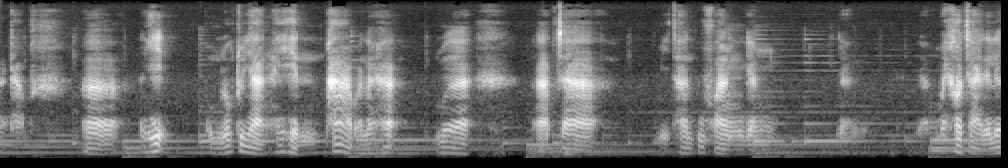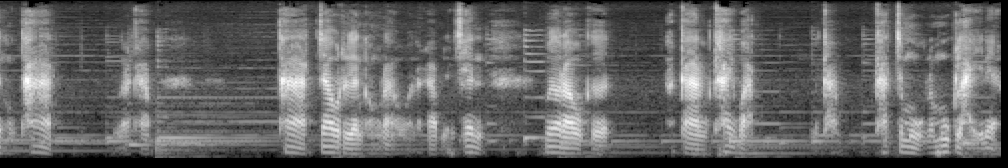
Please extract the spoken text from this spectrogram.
นะครับอันนี้ผมยกตัวอย่างให้เห็นภาพนะฮะเมื่ออาจจะมีท่านผู้ฟังยัง ไม่เข้าใจในเรื่องของธาตุนะครับธาตุเจ้าเรือนของเรานะครับ อย่างเช่น เมื่อเราเกิดอาการไข้หวัดนะครับคัดจมูกน้ำมูกไหลเนี่ย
